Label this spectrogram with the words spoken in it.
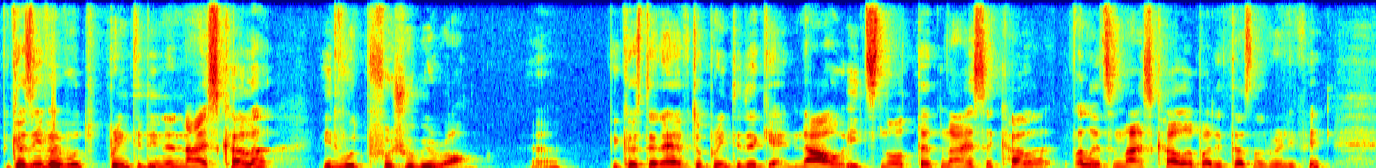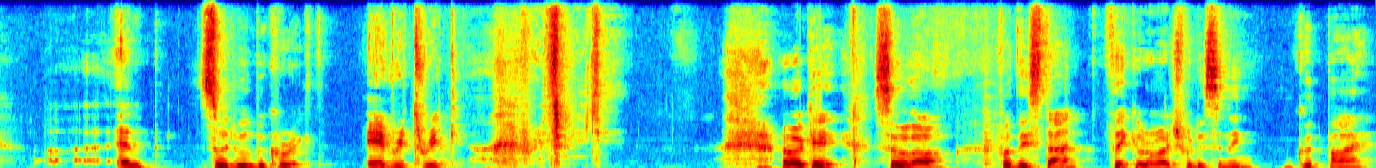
Because if I would print it in a nice color, it would for sure be wrong. Yeah? Because then I have to print it again. Now it's not that nice a color. Well, it's a nice color, but it does not really fit. Uh, and so it will be correct. Every trick. Every trick okay, so long for this time. Thank you very much for listening. Goodbye.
